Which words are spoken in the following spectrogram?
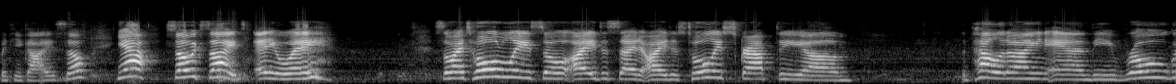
with you guys. So, yeah, so excited. Anyway, so I totally, so I decided, I just totally scrapped the, um, the Paladin and the Rogue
